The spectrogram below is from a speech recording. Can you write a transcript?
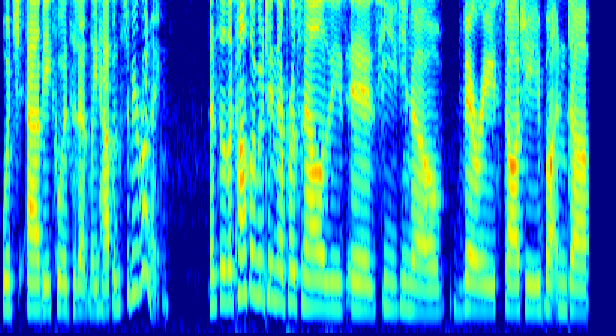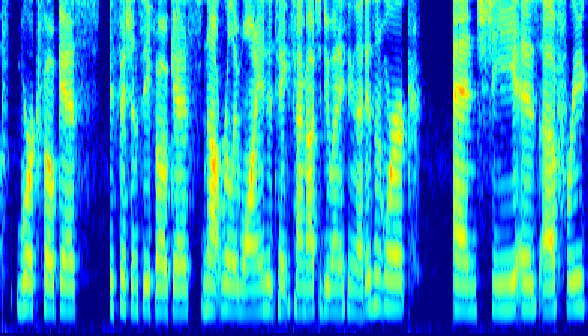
which Abby coincidentally happens to be running. And so the conflict between their personalities is he's, you know, very stodgy, buttoned up, work focused, efficiency focused, not really wanting to take time out to do anything that isn't work. And she is a free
